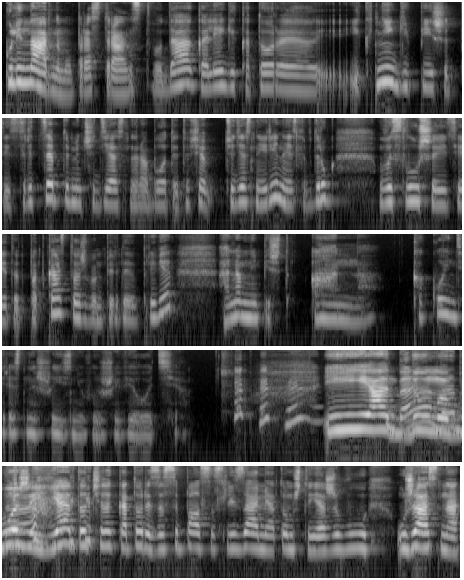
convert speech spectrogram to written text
кулинарному пространству, да, коллеги, которые и книги пишут, и с рецептами чудесно работают. Вообще чудесная Ирина, если вдруг вы слушаете этот подкаст, тоже вам передаю привет. Она мне пишет, Анна, какой интересной жизнью вы живете. И я Да, думаю, да, боже, да. я тот человек, который засыпался слезами о том, что я живу ужасно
